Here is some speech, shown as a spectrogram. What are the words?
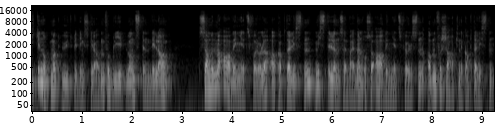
Ikke nok med at utbyttingsgraden forblir uanstendig lav. Sammen med avhengighetsforholdet av kapitalisten mister lønnsarbeideren også avhengighetsfølelsen av den forsakende kapitalisten.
